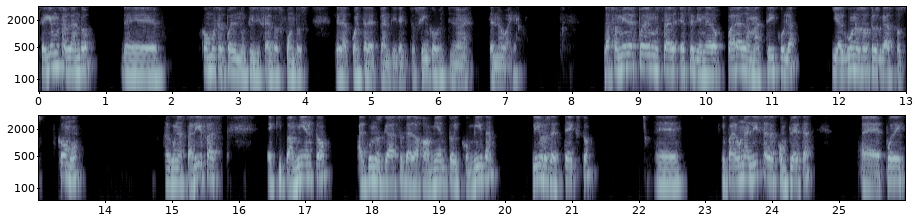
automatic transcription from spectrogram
Seguimos hablando de cómo se pueden utilizar los fondos de la cuenta de Plan Directo 529 de Nueva York. Las familias pueden usar este dinero para la matrícula y algunos otros gastos, como algunas tarifas, equipamiento, algunos gastos de alojamiento y comida, libros de texto. Eh, y para una lista completa, eh, puede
